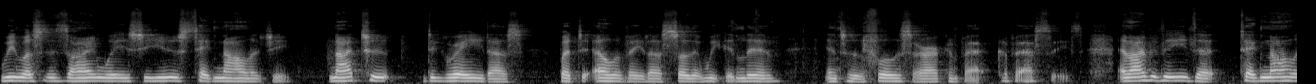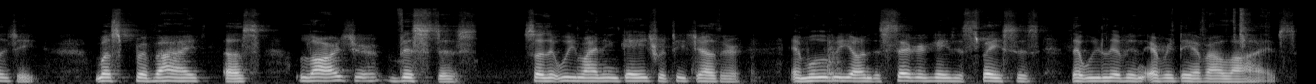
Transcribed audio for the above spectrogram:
we must design ways to use technology, not to degrade us, but to elevate us so that we can live into the fullest of our capacities. And I believe that technology must provide us larger vistas so that we might engage with each other and move beyond the segregated spaces that we live in every day of our lives.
